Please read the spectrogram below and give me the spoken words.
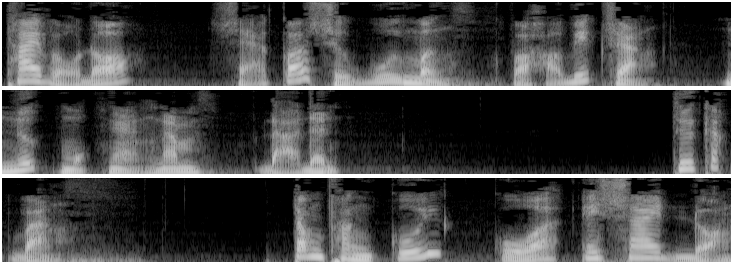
Thay vào đó, sẽ có sự vui mừng và họ biết rằng nước một ngàn năm đã đến. Thưa các bạn, trong phần cuối của Esai đoạn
